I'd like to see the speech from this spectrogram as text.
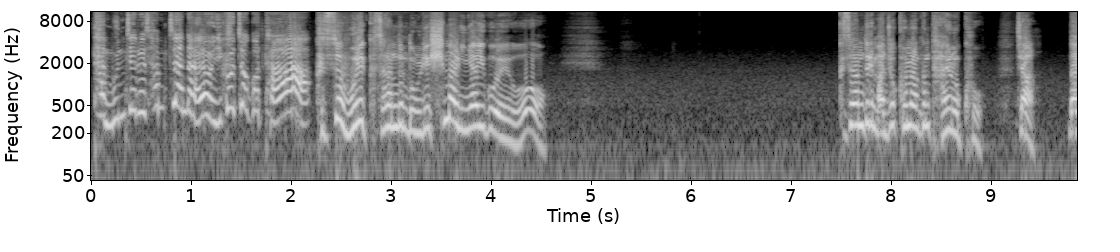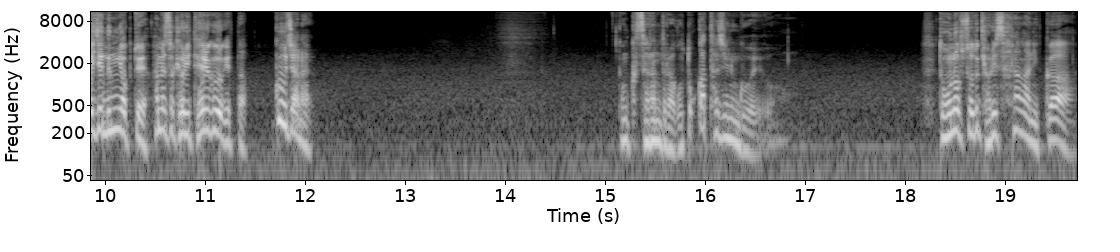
다 문제를 삼잖아요. 이거저거 다. 글쎄 왜 그 사람들 논리에 휘말리냐 이거예요. 그 사람들이 만족할 만큼 다 해놓고 자 나 이제 능력 돼 하면서 결이 데리고 오겠다 그거잖아요. 그럼 그 사람들하고 똑같아지는 거예요. 돈 없어도 결이 사랑하니까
